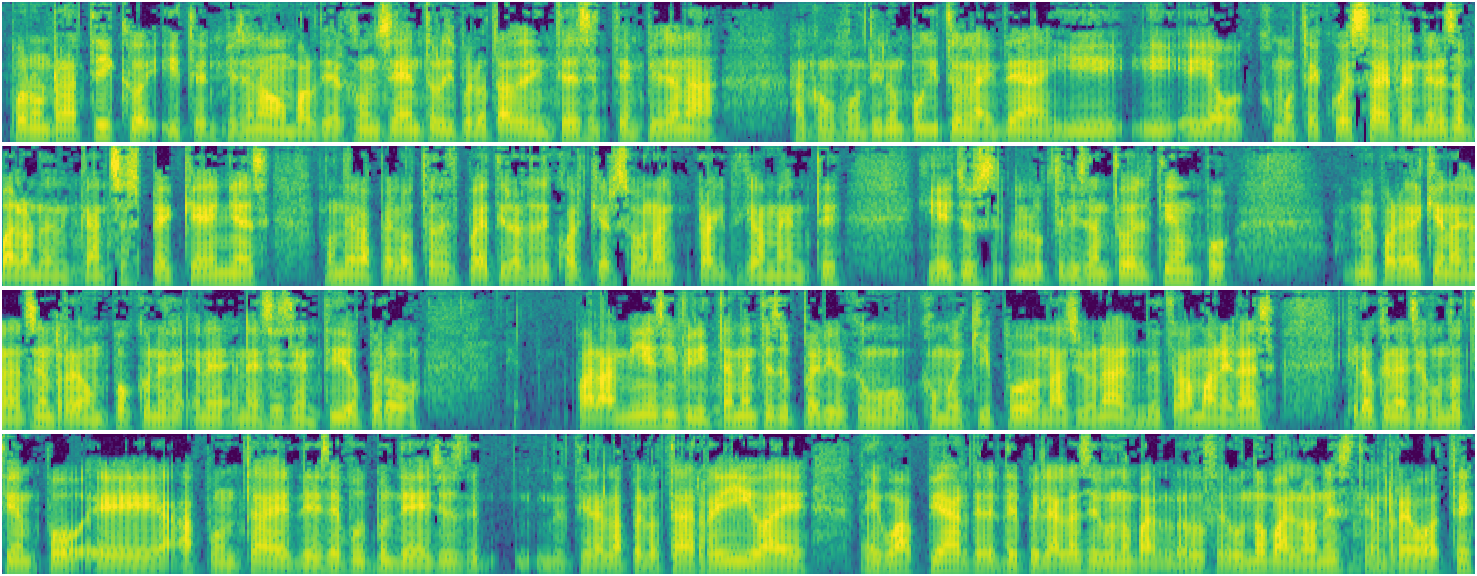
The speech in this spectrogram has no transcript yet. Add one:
por un ratico y te empiezan a bombardear con centros y pelotas entonces te empiezan a, confundir un poquito en la idea y, y, como te cuesta defender esos balones en canchas pequeñas donde la pelota se puede tirar desde cualquier zona prácticamente y ellos lo utilizan todo el tiempo me parece que Nacional se enredó un poco en, ese sentido, pero para mí es infinitamente superior como, como equipo nacional. De todas maneras, creo que en el segundo tiempo, eh, a punta de, ese fútbol de ellos, de, tirar la pelota de arriba, de, de guapear, de, pelear los segundos, los segundos balones del rebote,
